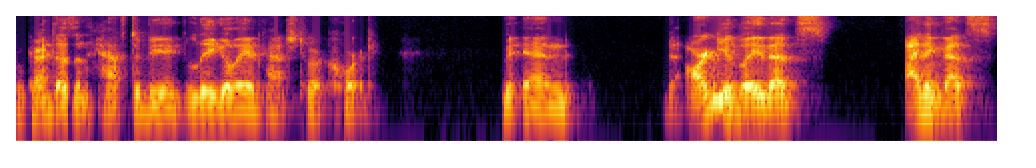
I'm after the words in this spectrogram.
Okay. It doesn't have to be legally attached to a court. And arguably, that's, I think that's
